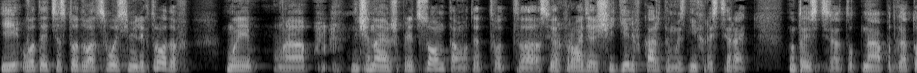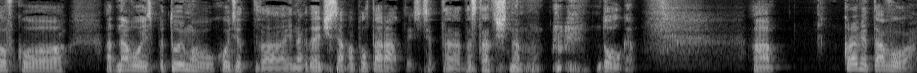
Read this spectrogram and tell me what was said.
И вот эти 128 электродов мы э, начинаем шприцом, там вот этот вот э, сверхпроводящий гель в каждом из них растирать. Ну, то есть э, тут на подготовку одного испытуемого уходит э, иногда часа по полтора. То есть это достаточно долго. А, кроме того,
